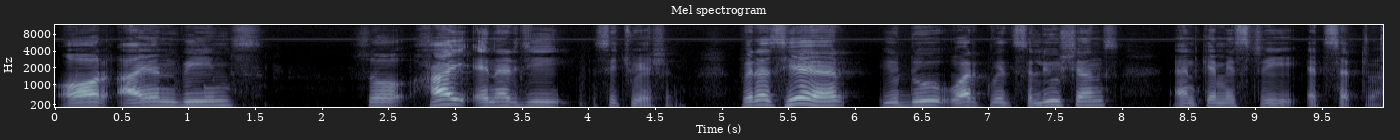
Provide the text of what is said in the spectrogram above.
or ion beams. So, high energy situation whereas, here you do work with solutions and chemistry etcetera.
